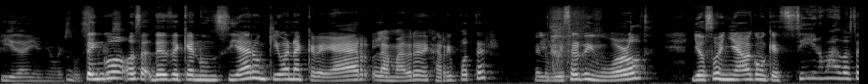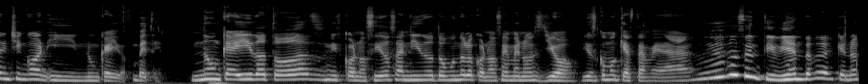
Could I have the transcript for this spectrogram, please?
ida a Universal Tengo, Studios. o sea, desde que anunciaron que iban a crear la madre de Harry Potter, el Wizarding World, yo soñaba como que sí, nomás va a estar en chingón y nunca he ido. Vete. Nunca he ido, todos mis conocidos han ido, todo el mundo lo conoce menos yo. Y es como que hasta me da uh, sentimiento de que no.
